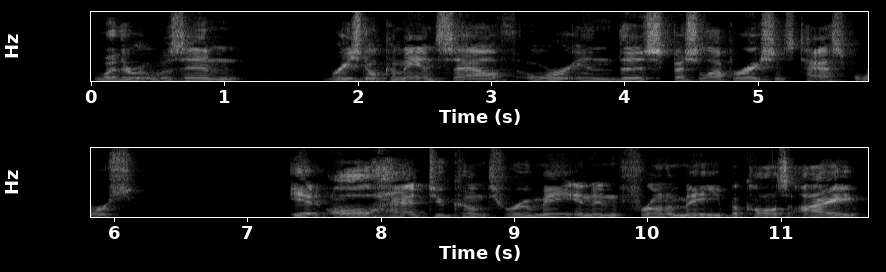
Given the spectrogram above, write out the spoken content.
whether it was in Regional Command South or in the Special Operations Task Force, it all had to come through me and in front of me because I,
